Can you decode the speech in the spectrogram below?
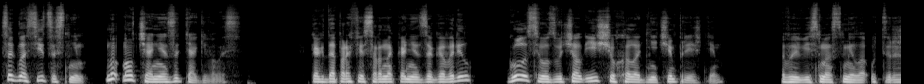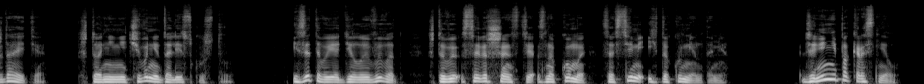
согласится с ним, но молчание затягивалось. Когда профессор наконец заговорил, голос его звучал еще холоднее, чем прежде. «Вы весьма смело утверждаете, что они ничего не дали искусству. Из этого я делаю вывод, что вы в совершенстве знакомы со всеми их документами». Джанини покраснел.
